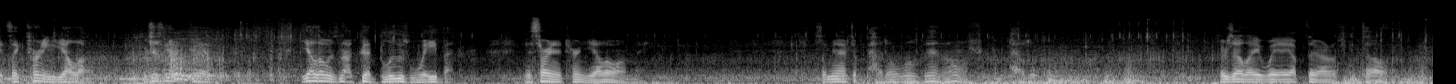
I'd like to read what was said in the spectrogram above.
It's like turning yellow, which is not good. Yellow is not good. Blue is way better. It's starting to turn yellow on me. So I'm gonna have to pedal a little bit. I don't want to freaking pedal. There's LA way up there. I don't know if you can tell.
